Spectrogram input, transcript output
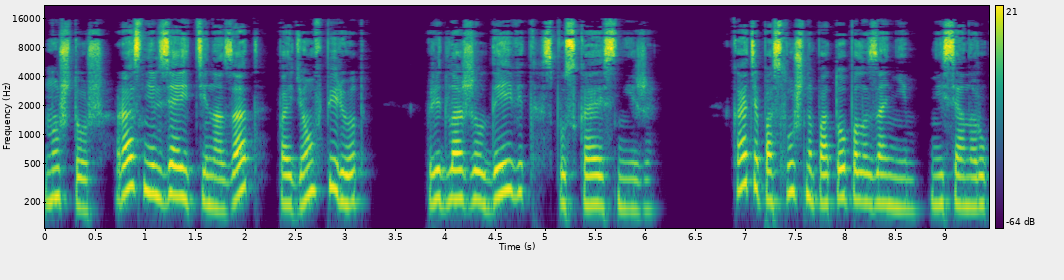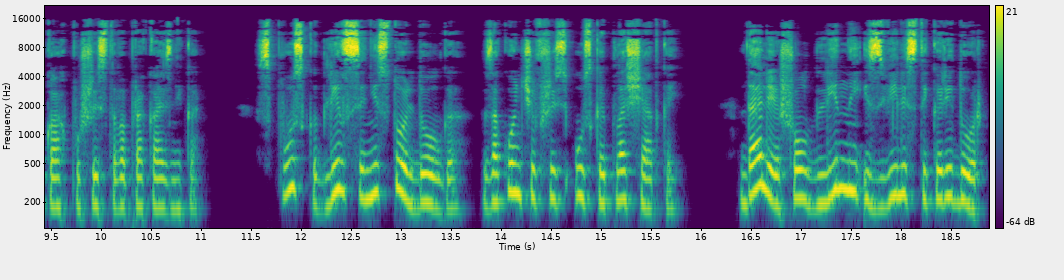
«Ну что ж, раз нельзя идти назад, пойдем вперед», — предложил Дэвид, спускаясь ниже. Катя послушно потопала за ним, неся на руках пушистого проказника. Спуск длился не столь долго, закончившись узкой площадкой. Далее шел длинный извилистый коридор,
